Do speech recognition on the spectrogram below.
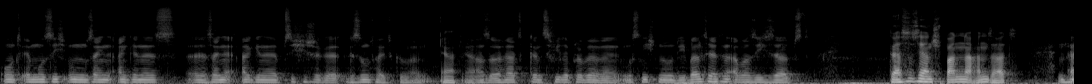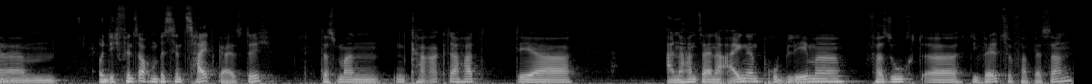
und er muss sich um sein eigenes, äh, seine eigene psychische Ge Gesundheit kümmern. Ja. also er hat ganz viele Probleme. Er muss nicht nur die Welt retten, aber sich selbst. Das ist ja ein spannender Ansatz. Mhm. Ähm, und ich finde es auch ein bisschen zeitgeistig, dass man einen Charakter hat, der anhand seiner eigenen Probleme versucht, äh, die Welt zu verbessern.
